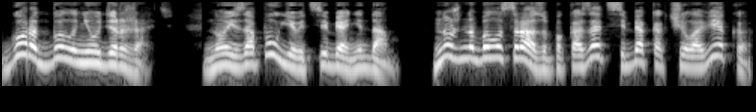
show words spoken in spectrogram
Город было не удержать, но и запугивать себя не дам. Нужно было сразу показать себя как человека,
